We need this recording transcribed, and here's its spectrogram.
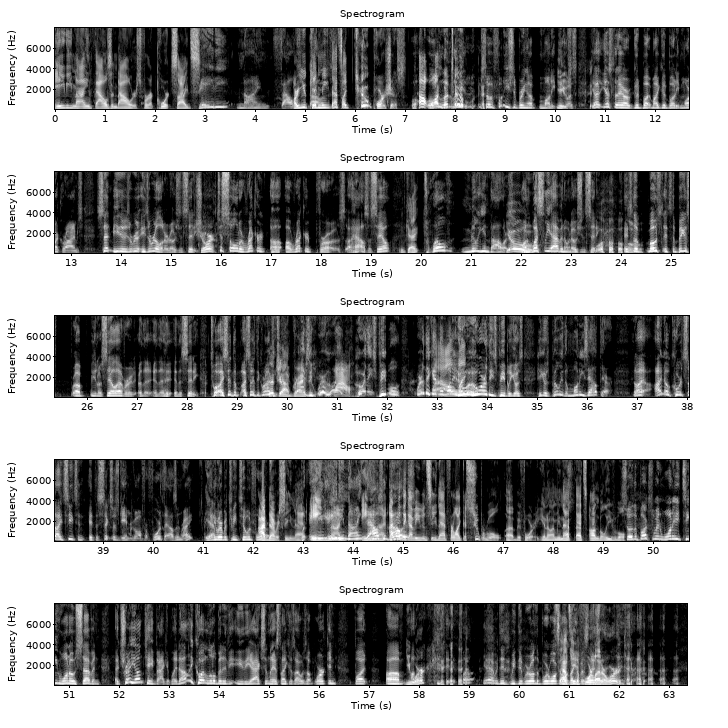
eighty nine thousand dollars for a courtside seat. Eighty nine thousand. Are you kidding me? That's like two Porsches, not one but two. so funny you should bring up money because ye- yesterday our good buddy, my good buddy Mark Grimes sent me. He's a, real, he's a realtor in Ocean City. Sure. Just sold a record uh, a record for a, a house a sale. Okay. Twelve million dollars on Wesley Avenue in Ocean City. It's the most. It's the biggest. Uh, you know, sale ever in the in the in the city. Twelve. I said the I said the Grimesy. Good job, Grimesy. Where, who, Wow. Who are these people? Where are they getting the money? Like- who, who are these people? He goes. He goes. Billy, the money's out there. You know, I, I know courtside seats in, at the Sixers game are going for four thousand, right? Yeah, anywhere between two and four. I've never seen that. But eighty- $89,000? I don't think I've even seen that for like a Super Bowl uh, before. You know, I mean that that's unbelievable. So the Bucks win 118-107. Uh, Trae Young came back and played. I only caught a little bit of the, the action last night because I was up working, but um, you work? well, yeah, we did. We did. We were on the boardwalk. Sounds like a four-letter word.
